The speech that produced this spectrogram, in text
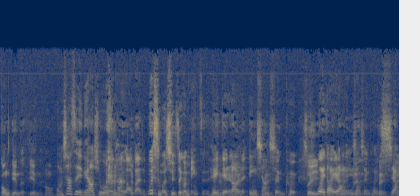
宫殿的殿哦，我们下次一定要去问问看老板 为什么取这个名字“黑店”，让人印象深刻，所以味道也让人印象深刻，很香。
